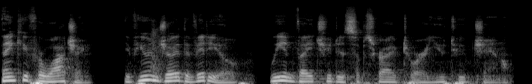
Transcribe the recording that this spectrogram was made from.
Thank you for watching. If you enjoyed the video, we invite you to subscribe to our YouTube channel.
